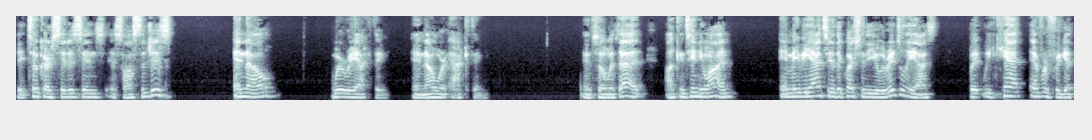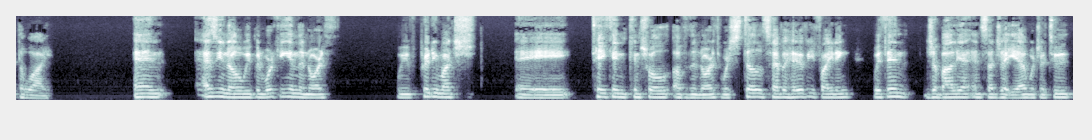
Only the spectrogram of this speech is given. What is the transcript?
they took our citizens as hostages, and now we're reacting and now we're acting. And so with that, I'll continue on and maybe answer the question that you originally asked, but we can't ever forget the why. And as you know, we've been working in the north. We've pretty much a, taken control of the north. We're still have a heavy fighting within Jabalia and Sajaiya, which are two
